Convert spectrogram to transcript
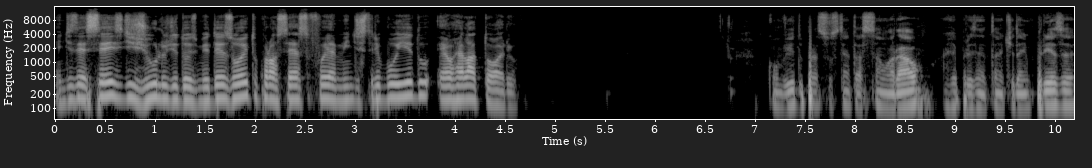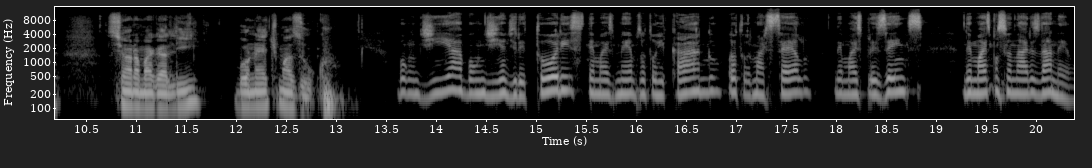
Em 16 de julho de 2018, o processo foi a mim distribuído, é o relatório. Convido para sustentação oral a representante da empresa, senhora Magali Bonetti Mazuco. Bom dia, bom dia, diretores, demais membros, doutor Ricardo, doutor Marcelo, demais presentes, demais funcionários da ANEL.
